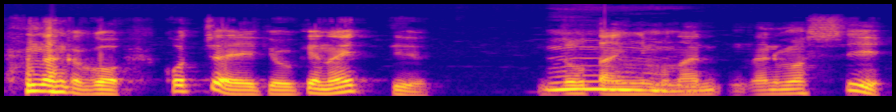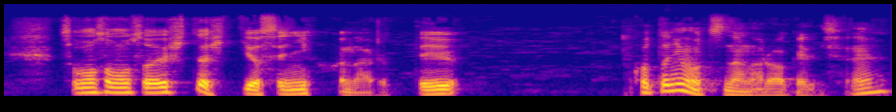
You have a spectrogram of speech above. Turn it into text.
なんかこう、こっちは影響を受けないっていう状態にもなりうん、なりますし、そもそもそういう人を引き寄せにくくなるっていうことにもつながるわけですよね。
